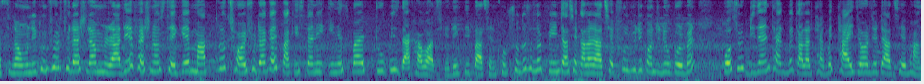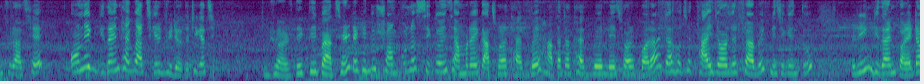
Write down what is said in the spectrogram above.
আসসালামু আলাইকুম স্যার চলে আসলাম রাদিয়া ফ্যাশন হাউস থেকে। মাত্র ছয়শো টাকায় পাকিস্তানি ইনস্পায়ার টু পিস দেখাবো আজকে। দেখতেই পাচ্ছেন, খুব সুন্দর সুন্দর প্রিন্ট আছে কালার আছে ফুল ভিডিও কন্টিনিউ করবেন। প্রচুর ডিজাইন থাকবে কালার থাকবে থাই জর্জেট আছে, ভাঙচুর আছে। অনেক ডিজাইন থাকবে আজকের ভিডিওতে, ঠিক আছে? দেখতেই পাচ্ছেন, এটা কিন্তু সম্পূর্ণ সিকোয়েন্স আমরাই কাজ করা থাকবে, হাতাটা থাকবে লেস ওয়ার্ক করা। এটা হচ্ছে থাই জর্জেট ফ্যাব্রিক নিচে কিন্তু রিং ডিজাইন করা। এটা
